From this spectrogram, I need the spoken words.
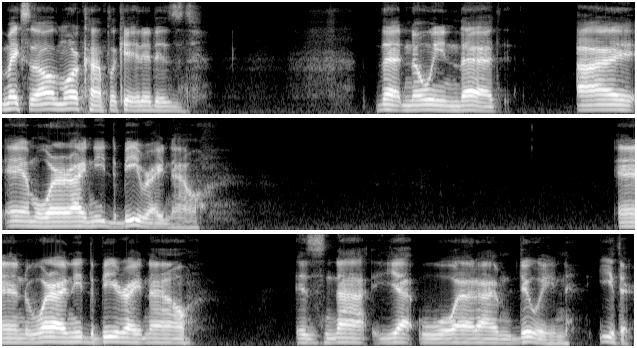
Makes it all more complicated is that knowing that I am where I need to be right now. And where I need to be right now is not yet what I'm doing either.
